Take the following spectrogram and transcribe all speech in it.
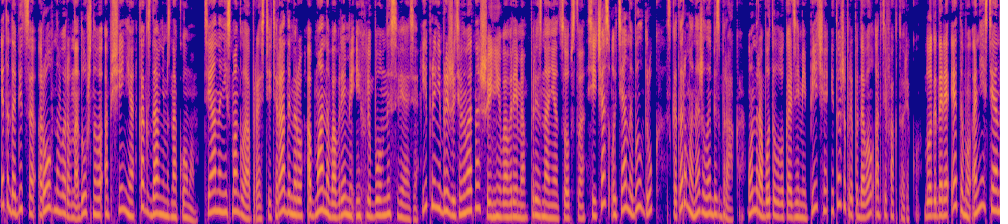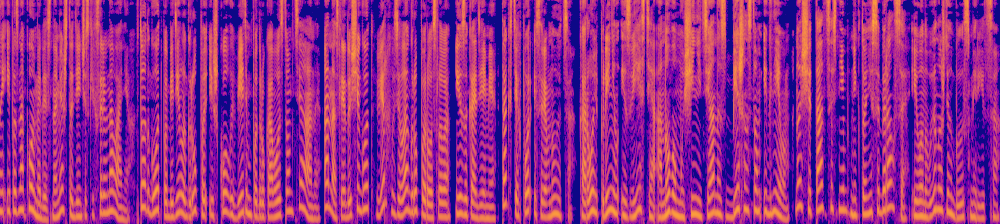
это добиться ровного, равнодушного общения, как с давним знакомым. Тиана не смогла простить Радомеру обмана во время их любовной связи и пренебрежительного отношения во время признания отцовства. Сейчас у Тианы был друг, с которым она жила без брака. Он работал в Академии Печи и тоже преподавал артефакторику. Благодаря этому они с Тианой и познакомились на межстуденческих соревнованиях соревнованиях. В тот год победила группа из школы ведьм под руководством Тианы, а на следующий год верх взяла группа Рослова из Академии. Так с тех пор и соревнуются. Король принял известие о новом мужчине Тианы с бешенством и гневом, но считаться с ним никто не собирался, и он вынужден был смириться.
